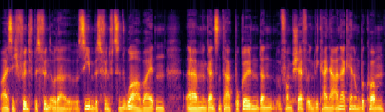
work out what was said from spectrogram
weiß ich, 5 bis 5 oder 7 bis 15 Uhr arbeiten, ähm, den ganzen Tag buckeln, dann vom Chef irgendwie keine Anerkennung bekommen,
